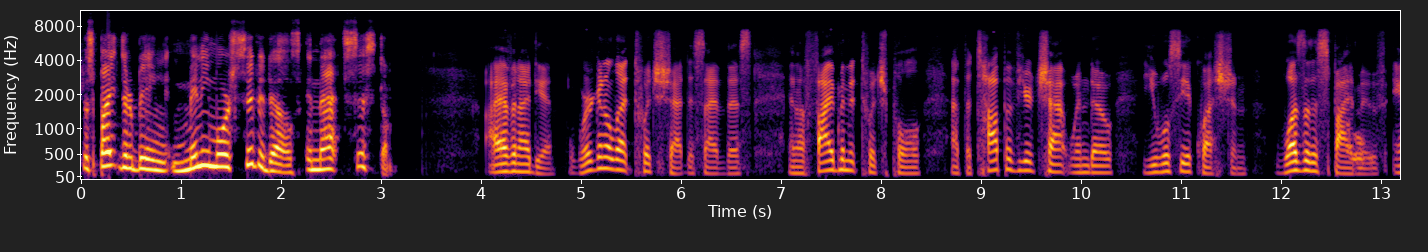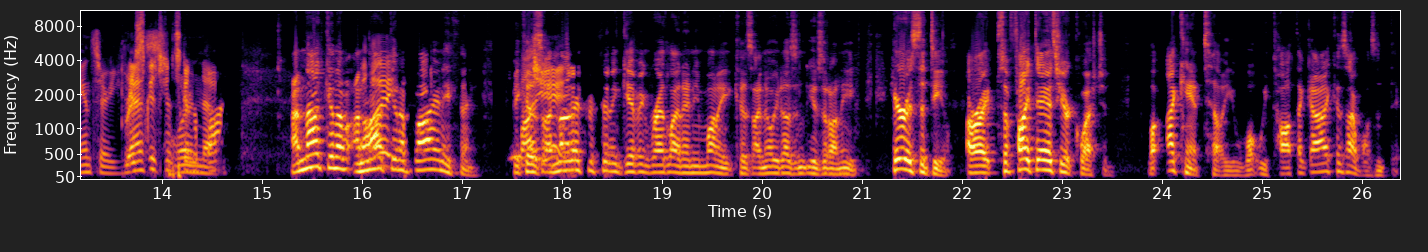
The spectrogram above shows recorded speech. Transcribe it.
despite there being many more citadels in that system. I have an idea. We're going to let Twitch chat decide this. In a five minute Twitch poll, at the top of your chat window, you will see a question Was it a spy move? Answer Brisk is yes just or gonna no. buy- I'm not gonna. I'm Why? not gonna buy anything because Why? I'm not interested in giving Redline any money because I know he doesn't use it on Eve. Here is the deal. All right. So, fight to answer your question. Look, I can't tell you what we taught the guy because I wasn't there.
